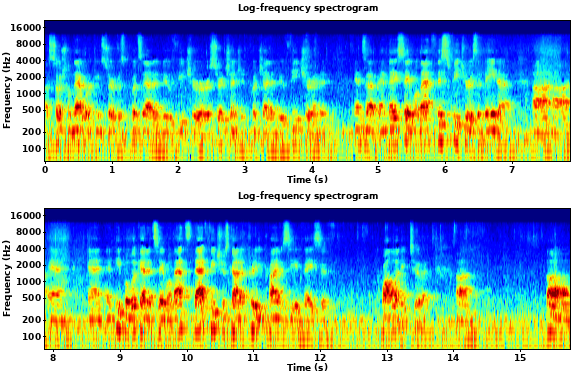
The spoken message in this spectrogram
a social networking service puts out a new feature or a search engine puts out a new feature and it ends up, and they say, well, that this feature is a beta, uh, uh, and and, and people look at it and say, well, that's, that feature's got a pretty privacy invasive quality to it. Um, um,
